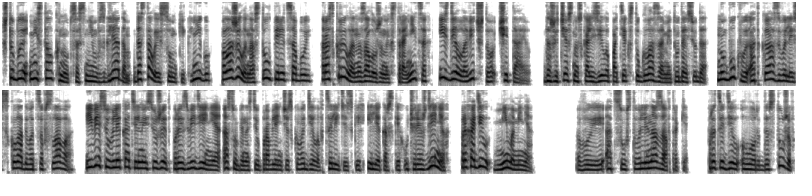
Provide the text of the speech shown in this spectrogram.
Чтобы не столкнуться с ним взглядом, достала из сумки книгу, положила на стол перед собой, раскрыла на заложенных страницах и сделала вид, что читаю. Даже честно скользила по тексту глазами туда-сюда, но буквы отказывались складываться в слова, и весь увлекательный сюжет произведения особенности управленческого дела в целительских и лекарских учреждениях проходил мимо меня. «Вы отсутствовали на завтраке», — процедил лорд Дестужев,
